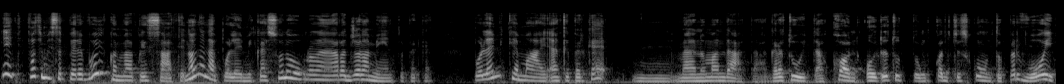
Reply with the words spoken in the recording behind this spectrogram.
Niente, fatemi sapere voi come la pensate, non è una polemica, è solo un ragionamento, perché polemiche mai, anche perché mh, mm, me l'hanno mandata gratuita con oltretutto un codice sconto per voi,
